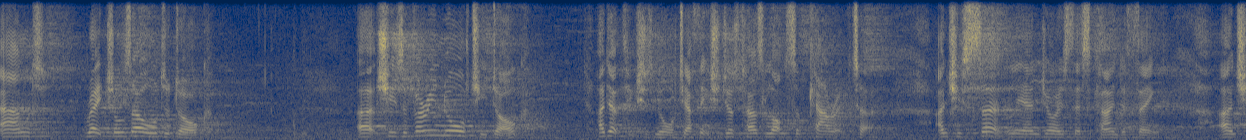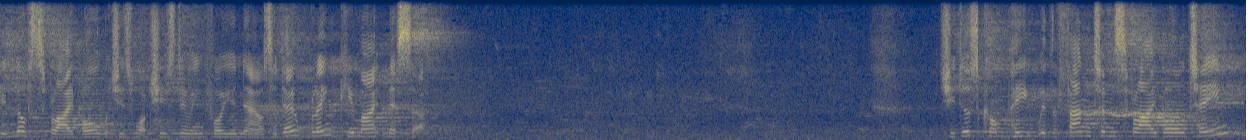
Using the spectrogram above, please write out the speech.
and Rachel's older dog. Uh, she's a very naughty dog. I don't think she's naughty, I think she just has lots of character. And she certainly enjoys this kind of thing. And she loves flyball, which is what she's doing for you now. So don't blink, you might miss her. She does compete with the Phantoms flyball team.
